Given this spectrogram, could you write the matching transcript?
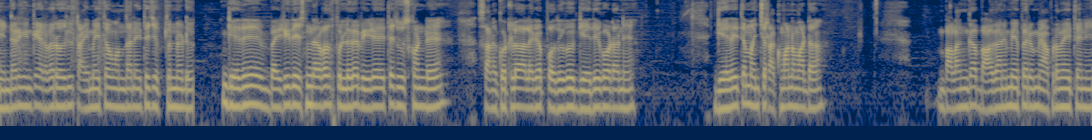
ఏంటానికి ఇంకా ఇరవై రోజులు టైం అయితే ఉందని అయితే చెప్తున్నాడు. గేదెని బయటికి తీసిన తర్వాత ఫుల్గా వీడియో అయితే చూసుకోండి. సనకొట్లు అలాగే పొదుగు గేదె కూడాని. గేదె అయితే మంచి రకం అన్నమాట. బలంగా బాగానే మేపారు మేపడం అయితేని.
